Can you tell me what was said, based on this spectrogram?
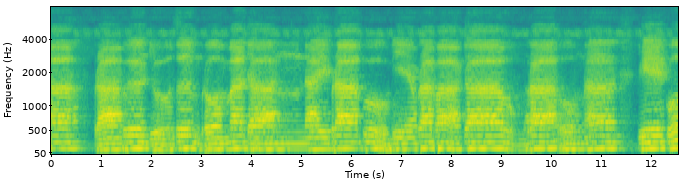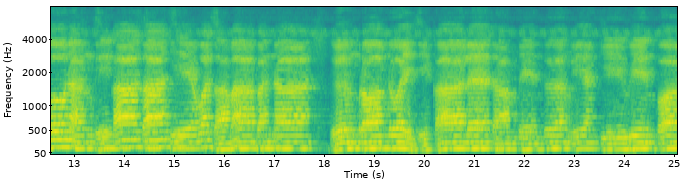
า พระพื้นอยู่ซึ่งพรหมจรรย์ในพระผู้มีพระภาคเจ้าพระองค์นั้นทิกุนังสิกขาสันเชีวสมาปันนาถึงพร้อมด้วยสิกขาและทำเป็นเครื่องเลี้ยงชีวิตของ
